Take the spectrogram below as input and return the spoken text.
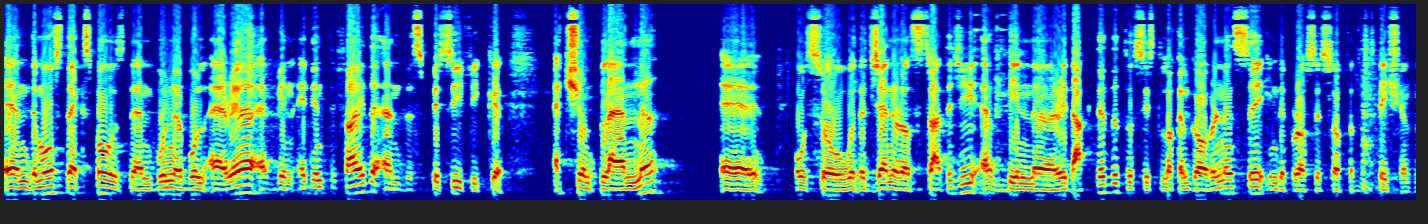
And the most exposed and vulnerable area have been identified and the specific action plan uh, also with a general strategy, have been uh, redacted to assist local governance in the process of adaptation.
